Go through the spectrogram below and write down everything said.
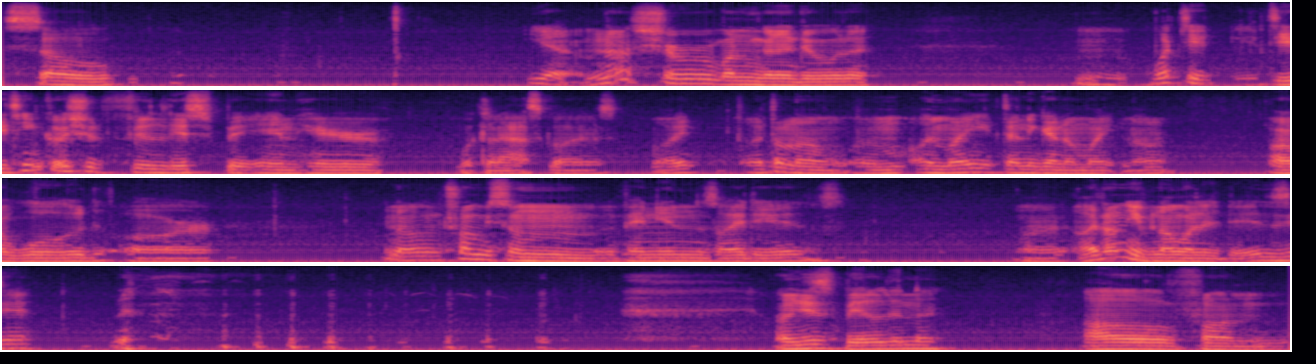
So, yeah, I'm not sure what I'm gonna do with it. Hmm, what do you, do you think I should fill this bit in here with glass guys. I I don't know. Um, I might. Then again, I might not. Or would. Or you know, throw me some opinions, ideas. I don't even know what it is yet. I'm just building it all from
